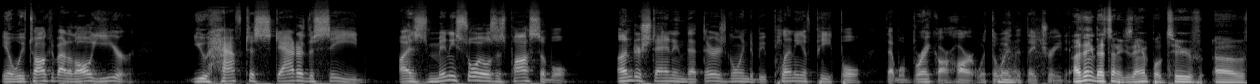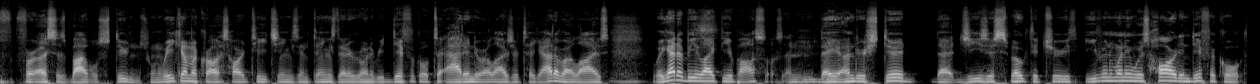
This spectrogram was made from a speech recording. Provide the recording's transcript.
You know, we've talked about it all year. You have to scatter the seed as many soils as possible, understanding that there's going to be plenty of people that will break our heart with the way that they treat it. I think that's an example too of for us as Bible students when we come across hard teachings and things that are going to be difficult to add into our lives or take out of our lives, we got to be like the apostles and they understood that Jesus spoke the truth even when it was hard and difficult,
